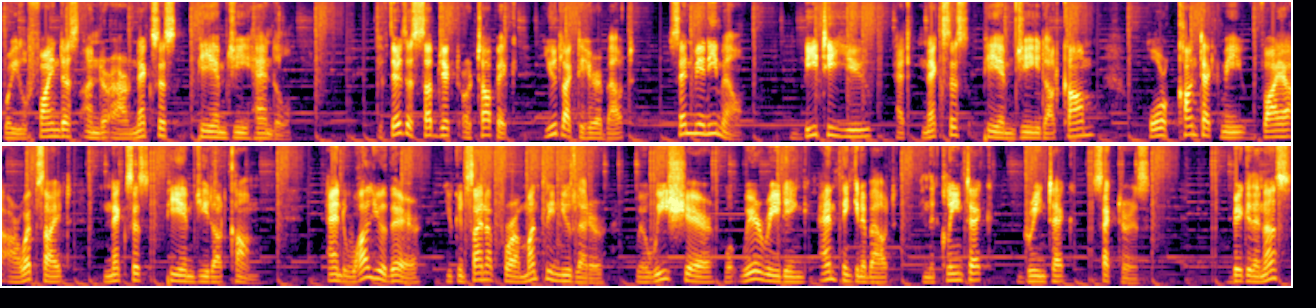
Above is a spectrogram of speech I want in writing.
where you'll find us under our Nexus PMG handle. If there's a subject or topic you'd like to hear about, send me an email btu at nexuspmg.com or contact me via our website, nexuspmg.com. And while you're there, you can sign up for our monthly newsletter where we share what we're reading and thinking about in the clean tech, green tech sectors. Bigger Than Us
